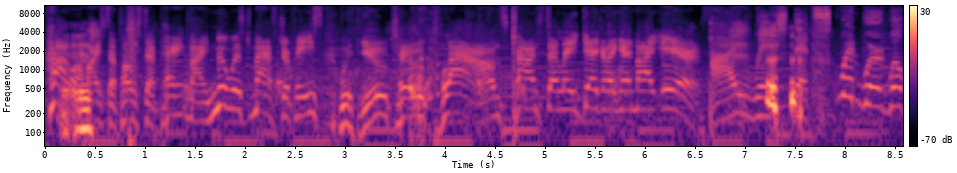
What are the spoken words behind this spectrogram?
How It am is. I supposed to paint my newest masterpiece with you two clowns constantly giggling in my ears? I wish that Squidward will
